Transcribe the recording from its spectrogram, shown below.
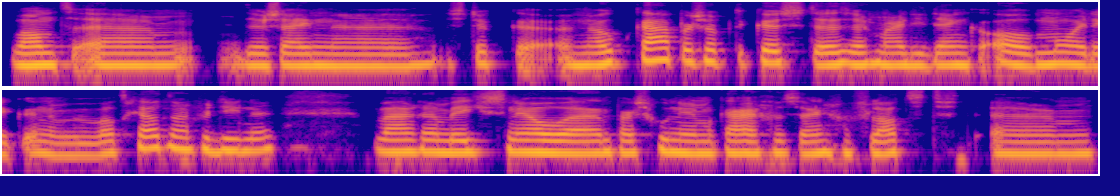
Want um, er zijn een, stuk, een hoop kapers op de kust, zeg maar, die denken, oh mooi, daar kunnen we wat geld aan verdienen. Waar een beetje snel een paar schoenen in elkaar zijn geflatst. Um,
